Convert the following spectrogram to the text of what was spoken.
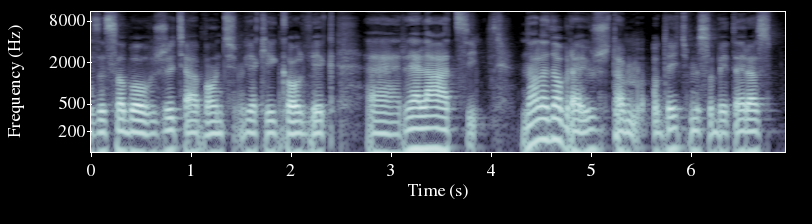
ze sobą życia bądź w jakiejkolwiek relacji. No ale dobra, już tam odejdźmy sobie teraz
